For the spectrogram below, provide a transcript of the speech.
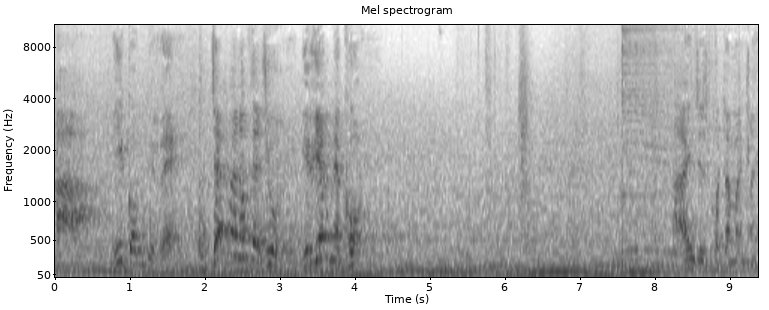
Ah, here come the red. Gentlemen of the jury, the real McCoy. Hayi nje isikhotha amanxeba.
